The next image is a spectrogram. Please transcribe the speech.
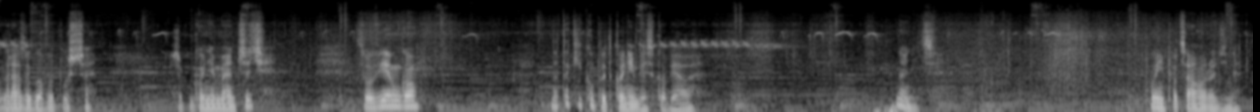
od razu go wypuszczę, żeby go nie męczyć. Złowiłem go na takie kopytko niebiesko-białe. No nic. Płyń po całą rodzinę.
